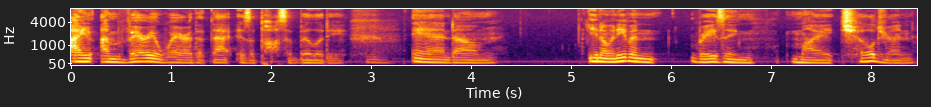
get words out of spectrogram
I I'm very aware that that is a possibility, and um, you know, and even raising my children,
